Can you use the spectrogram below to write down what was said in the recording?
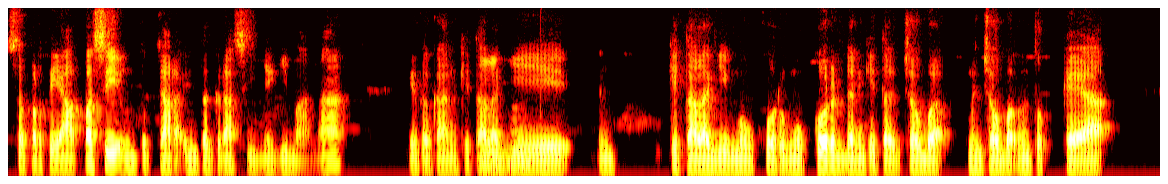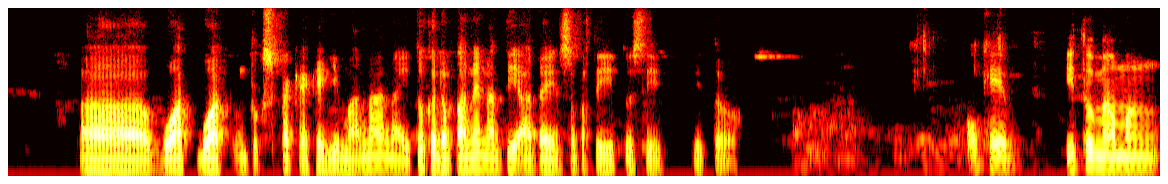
seperti apa sih untuk cara integrasinya gimana gitu kan. Kita mm -hmm. lagi kita lagi mengukur-ngukur dan kita coba mencoba untuk kayak uh, buat buat untuk speknya kayak gimana. Nah itu ke depannya nanti ada yang seperti itu sih gitu. Oke, itu memang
